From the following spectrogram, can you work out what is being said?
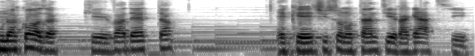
Una cosa che va detta è che ci sono tanti ragazzi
